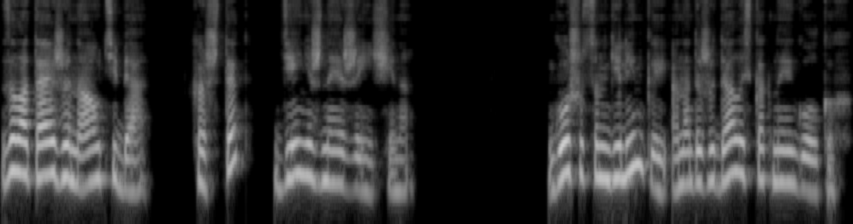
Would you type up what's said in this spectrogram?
Золотая жена у тебя. Хэштег «Денежная женщина». Гошу с Ангелинкой она дожидалась как на иголках.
